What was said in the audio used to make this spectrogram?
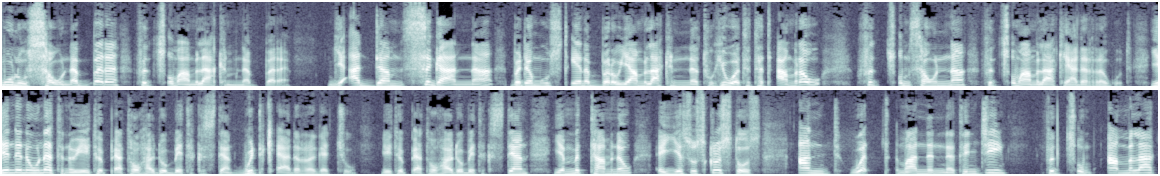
ሙሉ ሰው ነበረ፣ ፍጹም አምላክም ነበረ። የአዳም ስጋና በደሙ ውስጥ የነበረው የአምላክነቱ ሕይወት ተጣምረው ፍጹም ሰውና ፍጹም አምላክ ያደረጉት። ይህንን እውነት ነው የኢትዮጵያ ተዋሕዶ ቤተ ክርስቲያን ውድቅ ያደረገችው። የኢትዮጵያ ተዋሕዶ ቤተ ክርስቲያን የምታምነው ኢየሱስ ክርስቶስ አንድ ወጥ ማንነት እንጂ ፍጹም አምላክ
